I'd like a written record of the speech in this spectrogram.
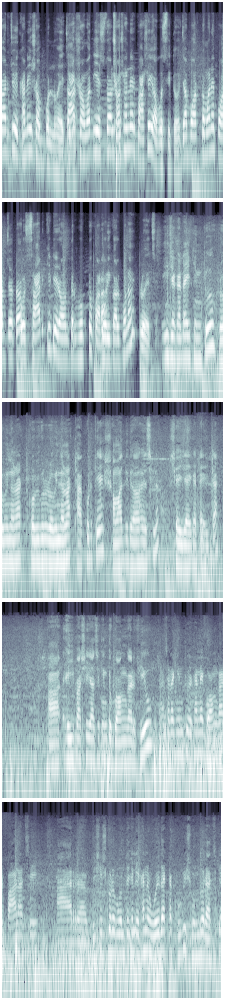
কার্য এখানেই সম্পন্ন হয়েছে। তার সমাধিস্থল শ্মশানের পাশেই অবস্থিত যা বর্তমানে পর্যটক ও সার্কিটের অন্তর্ভুক্ত করার পরিকল্পনা রয়েছে। এই জায়গাটাই কিন্তু রবীন্দ্রনাথ কবিগুরু রবীন্দ্রনাথ ঠাকুরকে সমাধি দেওয়া হয়েছিল, সেই জায়গাটা এইটা। আর এই পাশেই আছে কিন্তু গঙ্গার ভিউ। তাছাড়া কিন্তু এখানে গঙ্গার পাড় আছে। আর বিশেষ করে বলতে গেলে এখানে ওয়েদারটা খুবই সুন্দর আজকে।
